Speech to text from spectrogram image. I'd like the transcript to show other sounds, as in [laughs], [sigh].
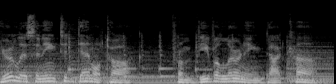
You're listening to Dental Talk from VivaLearning.com.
